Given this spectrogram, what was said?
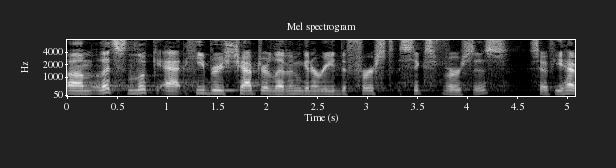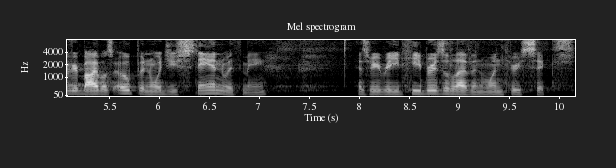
um, let's look at Hebrews chapter 11. I'm going to read the first six verses. So if you have your Bibles open, would you stand with me as we read Hebrews 11, 1 through 6?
